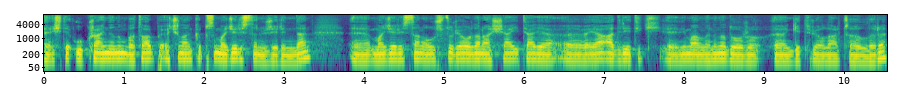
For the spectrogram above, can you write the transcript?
e, işte Ukrayna'nın Batı Avrupa'ya açılan kapısı Macaristan üzerinden e, Macaristan, Avusturya oradan aşağı İtalya e, veya Adriyatik e, limanlarına doğru e, getiriyorlar tahılları.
